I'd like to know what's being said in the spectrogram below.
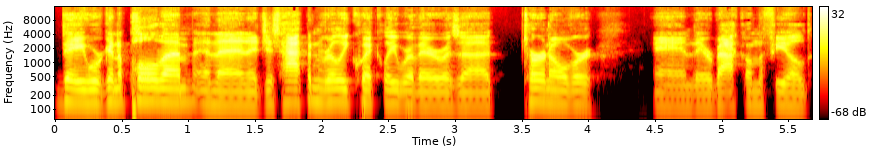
they were going to pull them. And then it just happened really quickly where there was a turnover and they were back on the field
